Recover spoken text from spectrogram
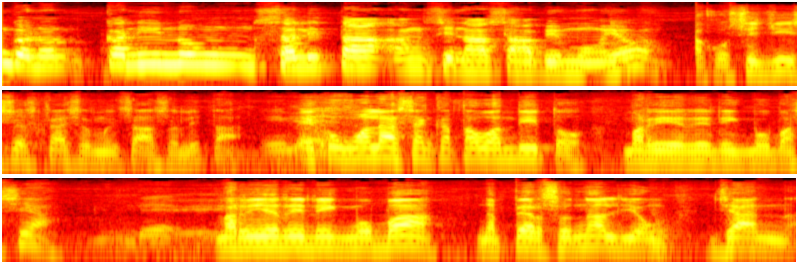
Kung ganun, kaninong salita ang sinasabi mo ngayon? Ako, si Jesus Christ ang nagsasalita. Eh kung wala siyang katawan dito, maririnig mo ba siya? Maririnig mo ba na personal yung John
